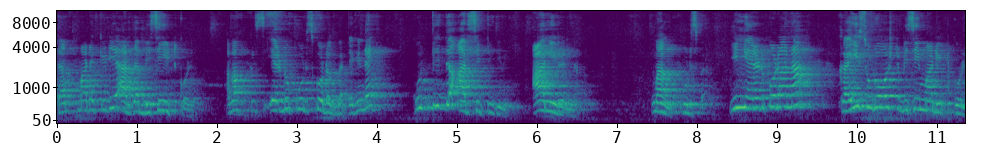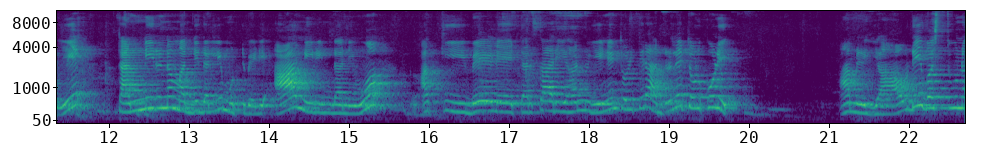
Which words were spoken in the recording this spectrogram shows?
ತಂಪು ಮಾಡೋಕ್ಕಿಡಿ ಅರ್ಧ ಬಿಸಿ ಇಟ್ಕೊಳ್ಳಿ. ಅವಾಗ ಎರಡು ಕೂಡಿಸ್ಕೊಡೋಕೆ ಬರ್ತದೆ ಯಾಕೆಂದರೆ ಕುಟ್ಟಿದ್ದು ಆರಿಸಿಟ್ಟಿದ್ದೀವಿ ಆ ನೀರನ್ನು. ಮಾ, ಕುಡಿಸ್ಬ. ಇನ್ನೆರಡು ಕೊಡನ ಕೈ ಸುಡುವಷ್ಟು ಬಿಸಿ ಮಾಡಿ ಇಟ್ಕೊಳ್ಳಿ. ತಣ್ಣೀರನ್ನ ಮಧ್ಯದಲ್ಲಿ ಮುಟ್ಟಬೇಡಿ ಆ ನೀರಿಂದ ನೀವು ಅಕ್ಕಿ, ಬೇಳೆ, ತರಕಾರಿ, ಹಣ್ಣು ಏನೇನು ತೊಳಿತೀರ ಅದರಲ್ಲೇ ತೊಳ್ಕೊಳ್ಳಿ. ಆಮೇಲೆ ಯಾವುದೇ ವಸ್ತುನ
